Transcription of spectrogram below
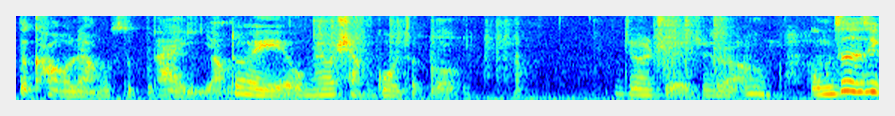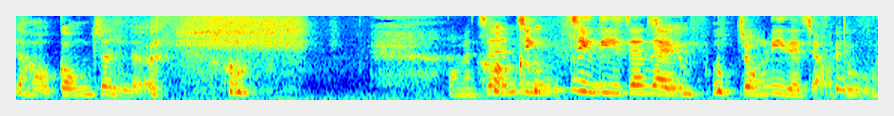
的考量是不太一样的。对耶，我没有想过这个，就是觉得就是啊嗯，我们真的是一个好公正的，我们尽好公正尽力站在中立的角度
